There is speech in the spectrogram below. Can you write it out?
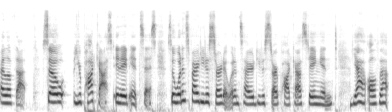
I love that. So your podcast, it ain't it sis. So what inspired you to start it? What inspired you to start podcasting and yeah, all of that.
